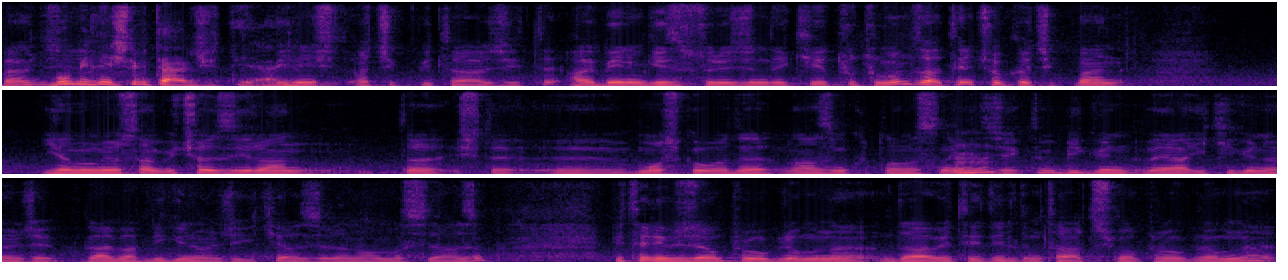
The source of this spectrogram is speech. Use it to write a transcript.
bence Bu bilinçli bir tercihti yani. bilinç açık bir tercihti. Hayır, benim gezi sürecindeki tutumum zaten çok açık. Ben yanılmıyorsam 3 Haziran'da işte e, Moskova'da Nazım kutlamasına gidecektim. Bir gün veya iki gün önce, galiba bir gün önce 2 Haziran olması lazım. Bir televizyon programına davet edildim, tartışma programına.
